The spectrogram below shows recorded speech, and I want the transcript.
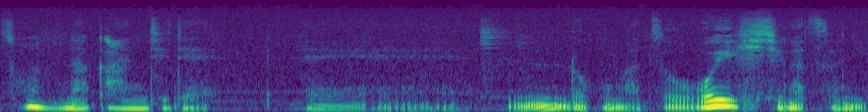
そんな感じで、えー、6月を終え7月に、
